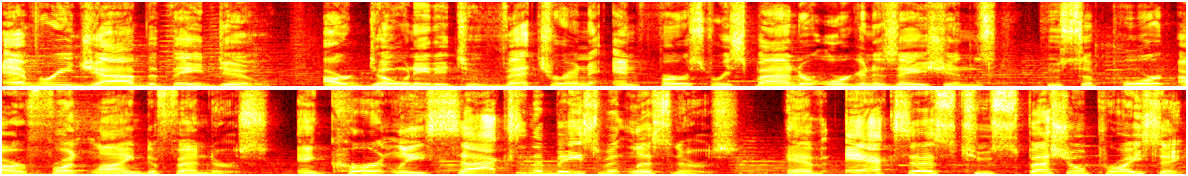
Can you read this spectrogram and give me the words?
every job that they do are donated to veteran and first responder organizations to support our frontline defenders. And currently, Sox in the Basement listeners have access to special pricing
